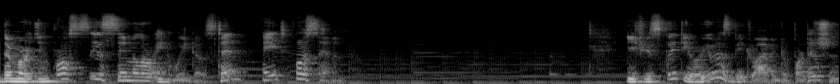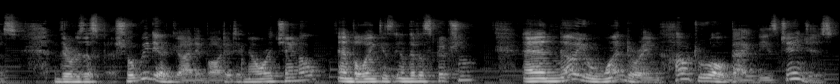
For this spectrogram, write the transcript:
The merging process is similar in Windows 10, 8 or 7. If you split your USB drive into partitions, there is a special video guide about it in our channel, and the link is in the description. And now you're wondering how to roll back these changes.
